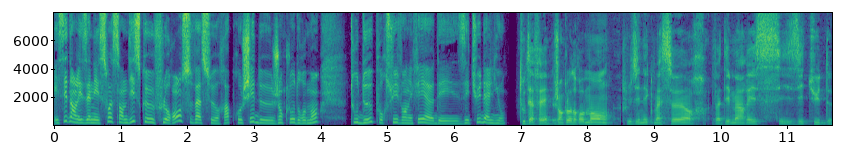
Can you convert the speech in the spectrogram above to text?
Et c'est dans les années 70 que Florence va se rapprocher de Jean-Claude Roman. Tous deux poursuivent en effet des études à Lyon. Tout à fait. Jean-Claude Roman, plus aîné que ma sœur, va démarrer ses études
